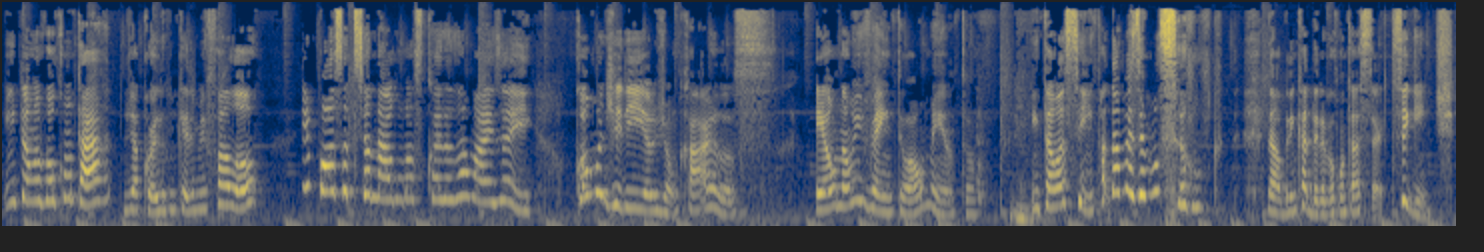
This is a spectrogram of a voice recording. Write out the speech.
Então eu vou contar de acordo com o que ele me falou e posso adicionar algumas coisas a mais aí. Como diria o João Carlos, eu não invento, eu aumento. Então, assim, pra dar mais emoção. Não, brincadeira, eu vou contar certo. Seguinte,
